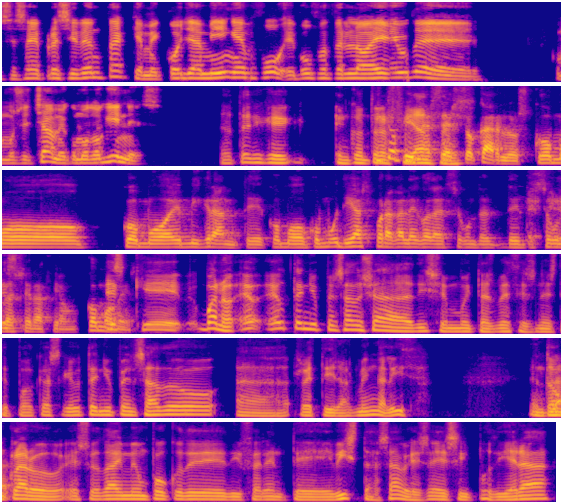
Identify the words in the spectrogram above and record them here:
se sai presidenta, que me colla a min e vou, e vou facerlo a eu de... Como se chame, como do Guinness. Eu teño que encontrar fianzas. Isto, Carlos, como como emigrante, como como diáspora galego da segunda de, de segunda es, xeración. Como es ves? que, bueno, eu, eu teño pensado xa dixen moitas veces neste podcast que eu teño pensado a retirarme en Galiza. Entón, claro, claro eso daime un pouco de diferente vista, sabes? E se si pudiera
